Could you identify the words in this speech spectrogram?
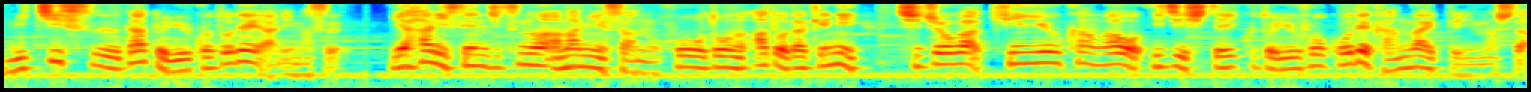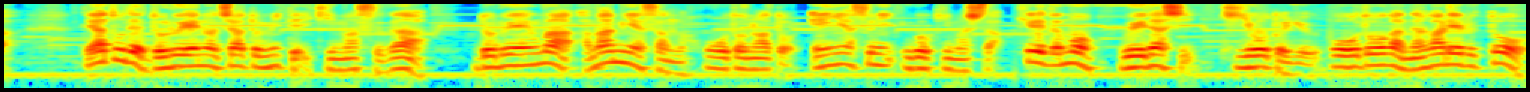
未知数だということであります。やはり先日の天宮さんの報道の後だけに市場は金融緩和を維持していくという方向で考えていました。で、後でドル円のチャート見ていきますが、ドル円は天宮さんの報道の後、円安に動きました。けれども、上田市起用という報道が流れると、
